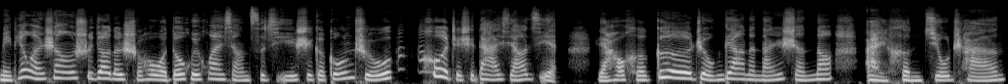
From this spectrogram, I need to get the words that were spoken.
每天晚上睡觉的时候，我都会幻想自己是个公主或者是大小姐，然后和各种各样的男神呢爱恨纠缠，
